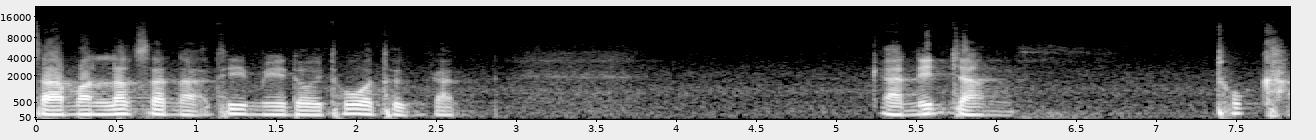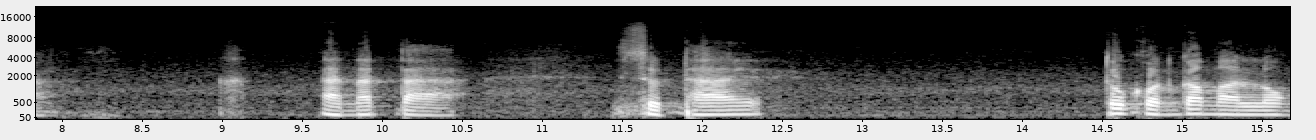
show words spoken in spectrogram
สามัญลักษณะที่มีโดยทั่วถึงกันอนิจจัง ทุกขัง อนัตตา สุดท้าย ทุกคนก็มาลง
